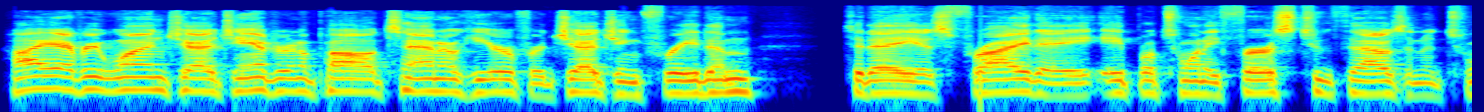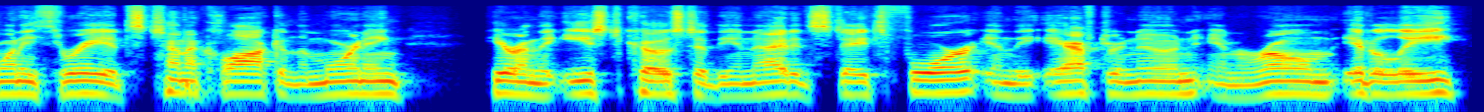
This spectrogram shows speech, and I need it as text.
Hi, everyone. Judge Andrew Napolitano here for Judging Freedom. Today is Friday, April 21st, 2023. It's 10 o'clock in the morning here on the east coast of the United States, four in the afternoon in Rome, Italy,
